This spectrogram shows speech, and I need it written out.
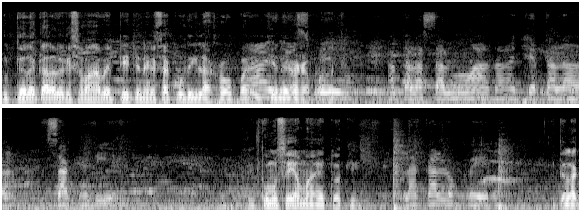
Ustedes cada vez que se van a vestir tienen que sacudir la ropa y Ay, tiene Dios garrapatas. mío, hasta las almohadas hay que estarla sacudiendo. ¿Cómo se llama esto aquí? La Carlos Pérez, Este, es la-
